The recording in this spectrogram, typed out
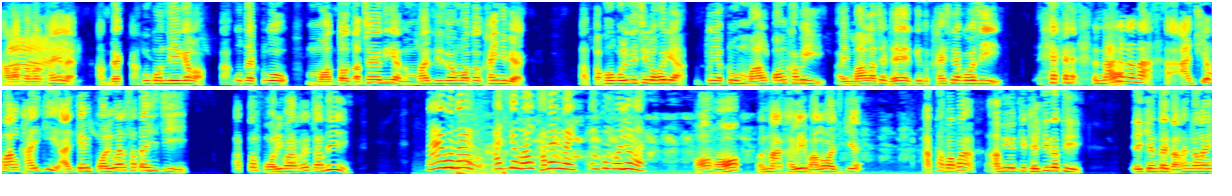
খাবার দাবার খাইলে আর দেখ কাকু কোন দিয়ে গেল? কাকু তো একটু মদ আছে এদিকে মারি দিতে মদ খাই নিবে। আর তখন বলে দিচ্ছিল হরিয়া তুই একটু মাল কম খাবি এই মাল আছে ঢের কিন্তু খাইস না বেশি? না না না না আজকে মাল খাই কি? আজকে আমি পরিবারের সাথে এসেছি। আর তোর পরিবারের চাঁদি? না গো না আজকে মাল খাবে না এরকম বলল না। হ্যাঁ হ্যাঁ না খালি ভালো আজকে। আচ্ছা বাবা আমি ওদিকে খেলতে যাচ্ছি। এইখানটায় দাঁড়াই দাঁড়াই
